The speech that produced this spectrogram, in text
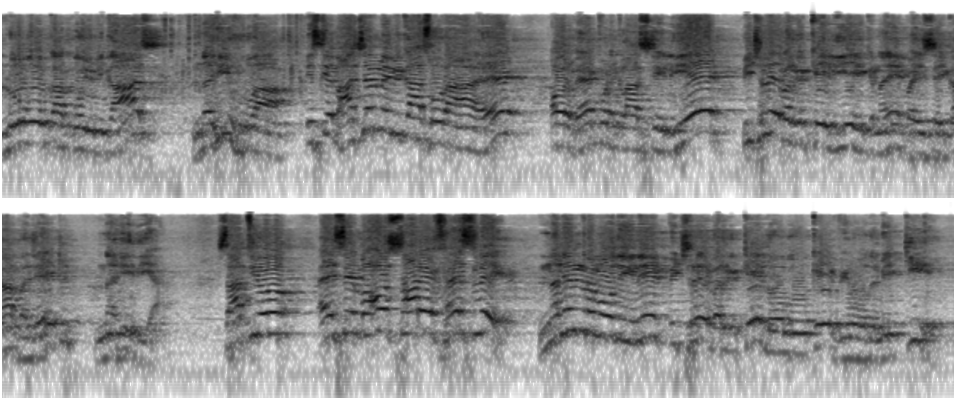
लोगों का कोई विकास नहीं हुआ। इसके भाषण में विकास हो रहा है और बैकवर्ड क्लास के लिए, पिछड़े वर्ग के लिए एक नए पैसे का बजट नहीं दिया। साथियों, ऐसे बहुत सारे फैसले नरेंद्र मोदी ने पिछड़े वर्ग के लोगों के विरोध में किए।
